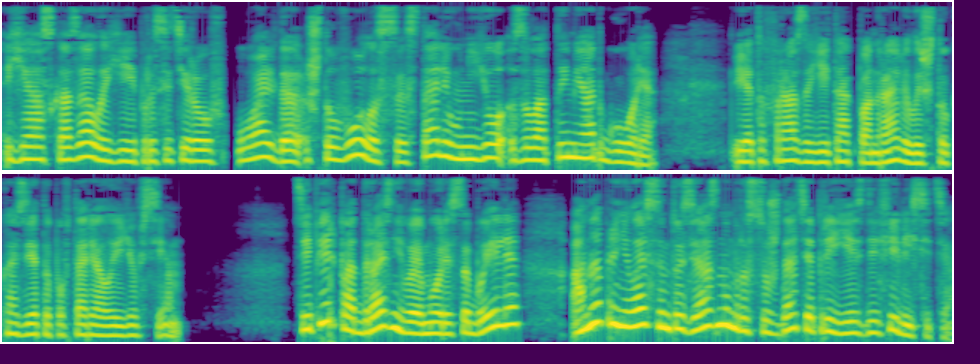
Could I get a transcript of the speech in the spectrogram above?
Я сказала ей, процитировав Уальда, что волосы стали у нее золотыми от горя — и эта фраза ей так понравилась, что газета повторяла ее всем. Теперь, поддразнивая Мориса Бейли, она принялась с энтузиазмом рассуждать о приезде Фелисити.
